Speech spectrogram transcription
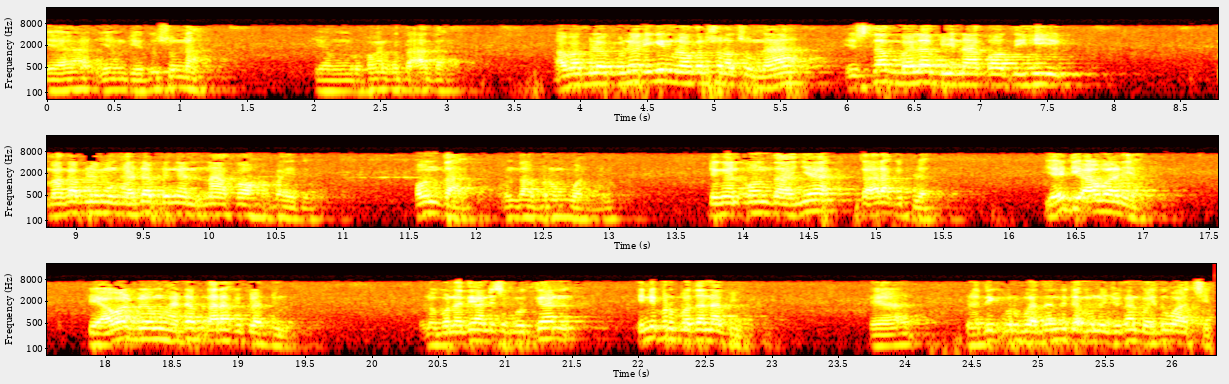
ya yang dia itu sunnah yang merupakan ketaatan. Apabila beliau ingin melakukan sholat sunnah, istaqbala binaqatihi maka beliau menghadap dengan nakoh apa itu? Onta, onta perempuan. Dengan ontanya ke arah kiblat. Ya di awalnya. Di awal beliau menghadap ke arah kiblat dulu. Lalu nanti akan disebutkan ini perbuatan Nabi. Ya, berarti perbuatan tidak menunjukkan bahwa itu wajib.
